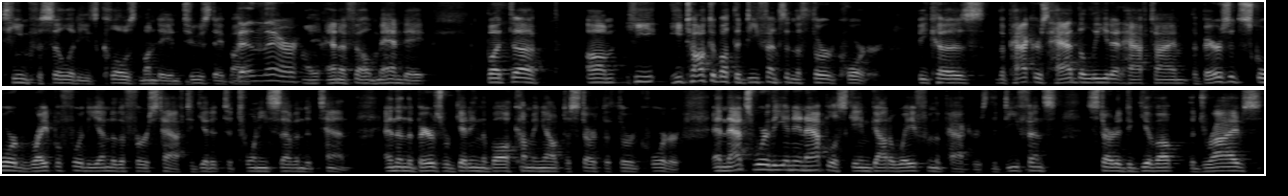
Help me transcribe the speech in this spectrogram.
team facilities closed Monday and Tuesday by, Been there. by NFL mandate. But uh, um, he he talked about the defense in the third quarter because the Packers had the lead at halftime. The Bears had scored right before the end of the first half to get it to 27 to 10. And then the Bears were getting the ball coming out to start the third quarter. And that's where the Indianapolis game got away from the Packers. The defense started to give up the drives,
